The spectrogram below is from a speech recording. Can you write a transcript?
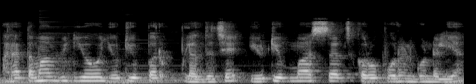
મારા તમામ વીડિયો યુટ્યુબ પર ઉપલબ્ધ છે. યુટ્યુબમાં સર્ચ કરો પૂરણ ગોંડલિયા.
